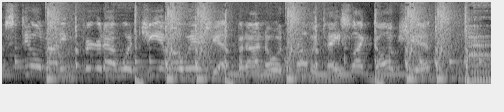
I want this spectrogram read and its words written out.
I've still not even figured out what GMO is yet, but I know it probably tastes like dog shit.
